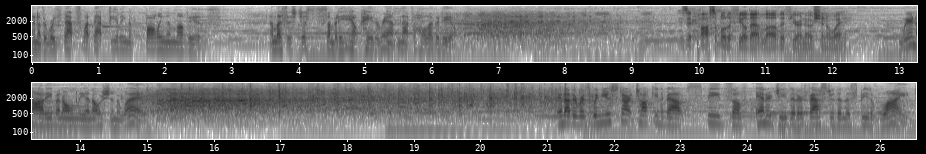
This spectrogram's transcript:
In other words that's what that feeling of falling in love is. Unless it's just somebody to help pay the rent and that's a whole other deal. Is it possible to feel that love if you're an ocean away? We're not even only an ocean away in other words when you start talking about speeds of energy that are faster than the speed of light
